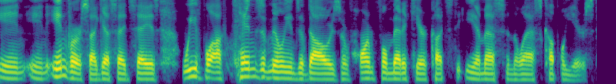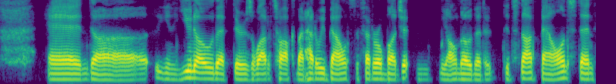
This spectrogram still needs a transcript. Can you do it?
in in inverse, I guess I'd say, is we've blocked tens of millions of dollars of harmful Medicare cuts to EMS in the last couple years. And uh, you know, you know that there's a lot of talk about how do we balance the federal budget, and we all know that it, it's not balanced. And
